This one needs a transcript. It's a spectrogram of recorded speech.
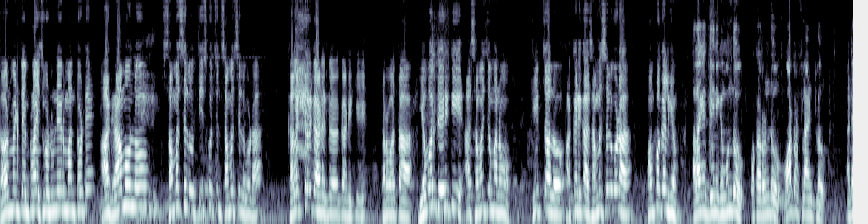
గవర్నమెంట్ ఎంప్లాయీస్ కూడా ఉన్నారు మనతోటే. ఆ గ్రామంలో సమస్యలు తీసుకొచ్చిన సమస్యలు కూడా కలెక్టర్ గారి గారికి తర్వాత ఎవరి దగ్గరికి ఆ సమస్య మనం తీర్చాలో అక్కడికి ఆ సమస్యలు కూడా పంపగలిగాం. అలాగే దీనికి ముందు ఒక రెండు వాటర్ ప్లాంట్లు అంటే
